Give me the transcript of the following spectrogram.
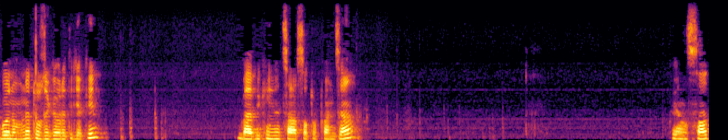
بۆ نمونە تۆزە گەورەتر یەکەین با بکەینە 450 پێنسەد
